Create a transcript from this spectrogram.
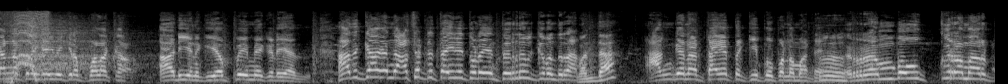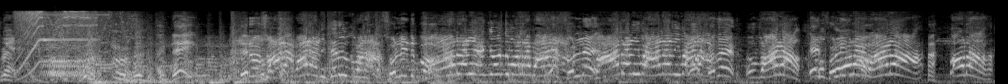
கன்னத்துல கை வைக்கிற பழக்கம்? அடி எனக்கு எப்பயுமே கிடையாது. அதுக்காக அந்த அசட்டு தைரியத்தோட என் தெருவுக்கு வந்துடுறான் வந்தா? அங்க நான் டயத்தை கீப் பண்ண மாட்டேன். ரொம்ப உக்கிரமா இருப்பேன். தெருவுக்கு வாடா. ஏய்,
